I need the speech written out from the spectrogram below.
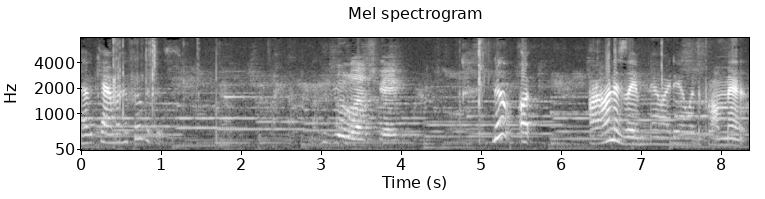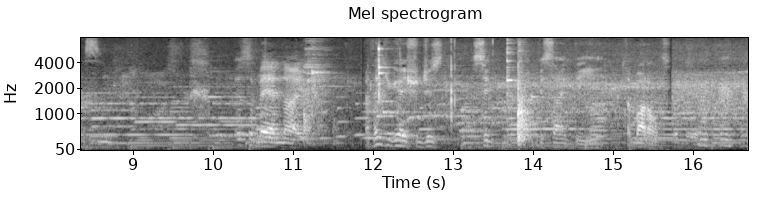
have a camera who focuses. Your landscape. No, I, I honestly have no idea what the problem is. It's a bad night. I think you guys should just sit beside the, the bottles.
